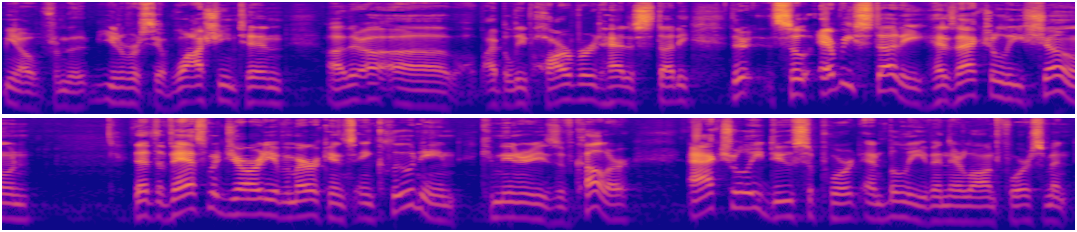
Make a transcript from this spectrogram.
you know from the University of Washington, uh, there, uh, I believe Harvard had a study. There, so every study has actually shown that the vast majority of Americans, including communities of color, actually do support and believe in their law enforcement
